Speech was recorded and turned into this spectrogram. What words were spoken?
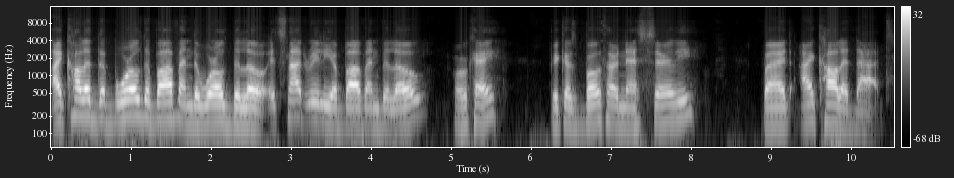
I call it the world above and the world below. It's not really above and below, okay? Because both are necessarily, but I call it that.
